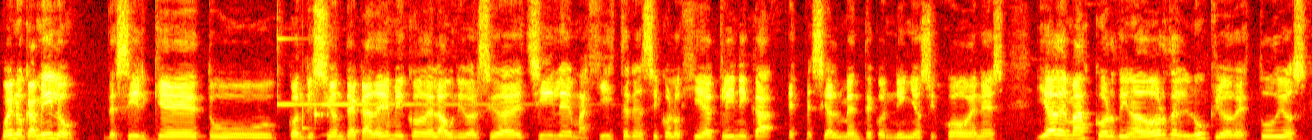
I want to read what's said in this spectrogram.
Bueno Camilo, decir que tu condición de académico de la Universidad de Chile, magíster en psicología clínica, especialmente con niños y jóvenes, y además coordinador del núcleo de estudios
